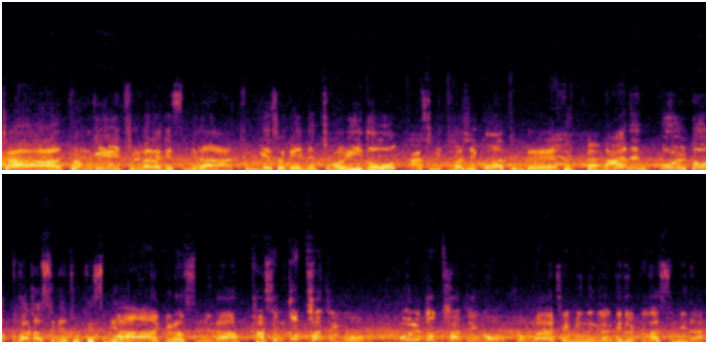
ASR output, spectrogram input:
자 경기 출발하겠습니다. 중계석에 있는 저희도 가슴이 터질 것 같은데 많은 골도 터졌으면 좋겠습니다. 아 그렇습니다. 가슴도 터지고 골도 터지고 정말 재밌는 경기 될 것 같습니다.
